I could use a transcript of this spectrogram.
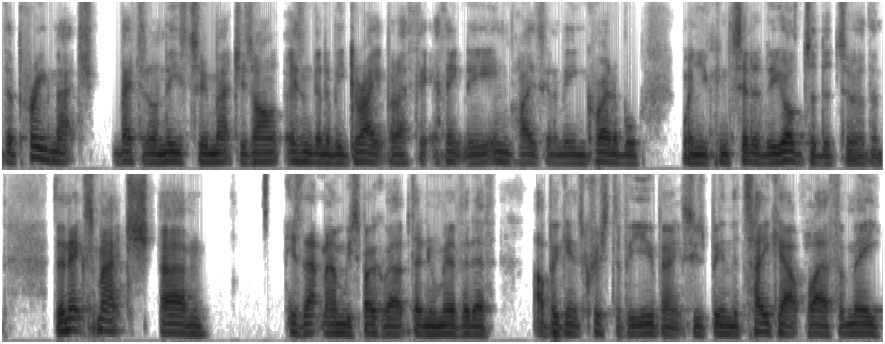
the pre-match betting on these two matches isn't going to be great, but I think I think the in-play is going to be incredible when you consider the odds of the two of them. The next match um, is that man we spoke about, Daniel Medvedev, up against Christopher Eubanks, who's been the takeout player for me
